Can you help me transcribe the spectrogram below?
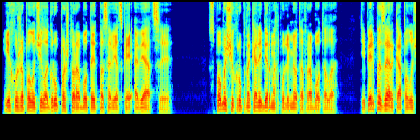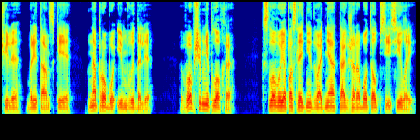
Их уже получила группа, что работает по советской авиации. С помощью крупнокалиберных пулеметов работала. Теперь ПЗРК получили, британские, на пробу им выдали. В общем, неплохо. К слову, я последние два дня также работал пси-силой.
